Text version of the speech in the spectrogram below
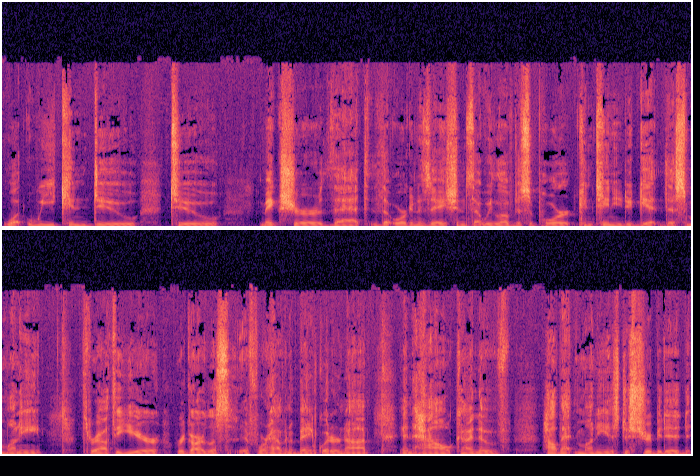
what we can do to make sure that the organizations that we love to support continue to get this money throughout the year, regardless if we're having a banquet or not, and how kind of how that money is distributed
